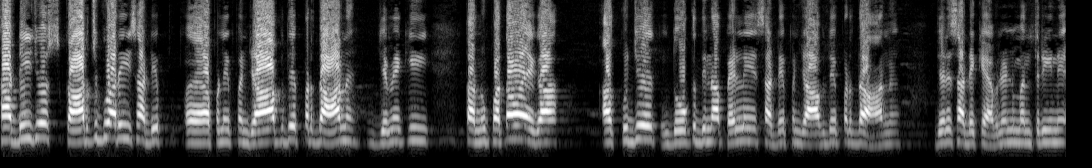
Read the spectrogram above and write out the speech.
ਸਾਡੀ ਜੋ ਕਾਰਜਗੁਆਰੀ ਸਾਡੇ ਆਪਣੇ ਪੰਜਾਬ ਦੇ ਪ੍ਰਧਾਨ, ਜਿਵੇਂ ਕਿ ਤੁਹਾਨੂੰ ਪਤਾ ਹੋਏਗਾ ਆ ਕੁਝ ਦੋ ਕੁ ਦਿਨਾਂ ਪਹਿਲੇ ਸਾਡੇ ਪੰਜਾਬ ਦੇ ਪ੍ਰਧਾਨ ਜਿਹੜੇ ਸਾਡੇ ਕੈਬਨਿਟ ਮੰਤਰੀ ਨੇ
